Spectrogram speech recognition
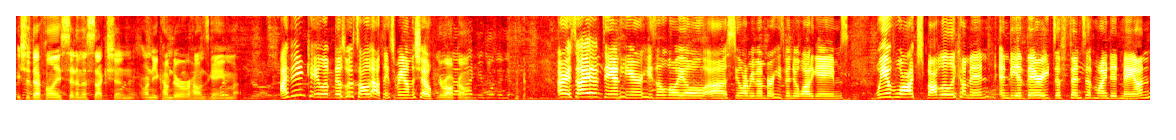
You should definitely sit in this section when you come to Riverhounds game. I think Caleb knows what it's all about. Thanks for being on the show. You're welcome. All right, so I have Dan here. He's a loyal uh, Steel Army member. He's been to a lot of games. We have watched Bob Lilley come in and be a very defensive minded man.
